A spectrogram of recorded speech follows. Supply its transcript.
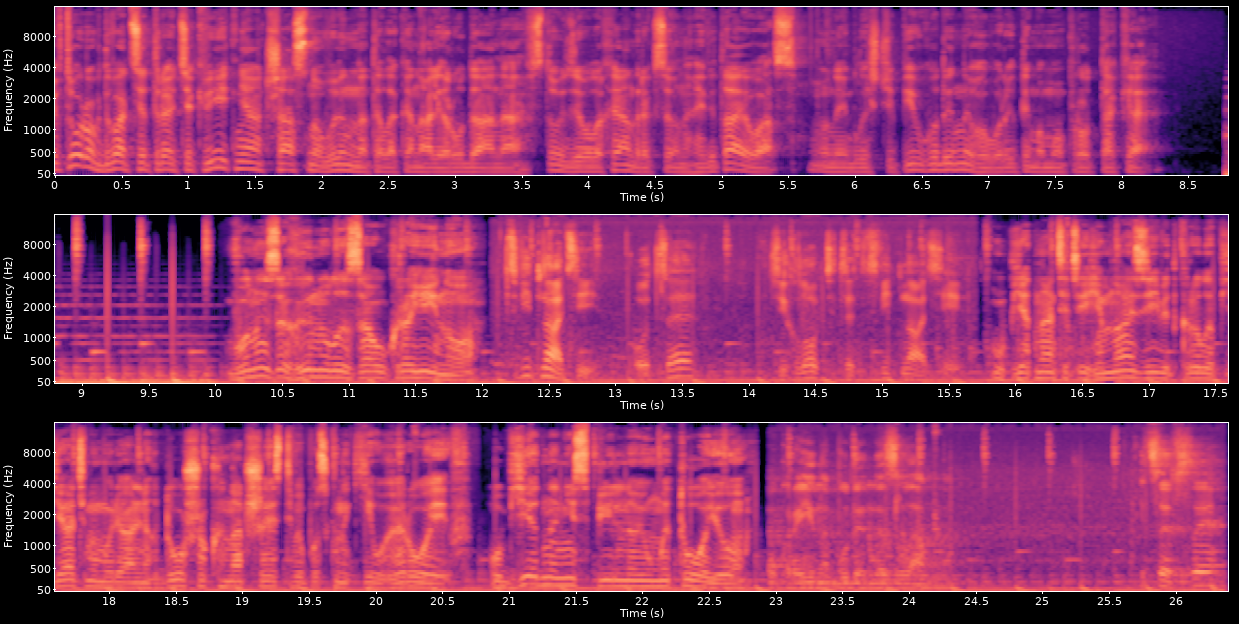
Вівторок, 23 квітня, час новин на телеканалі Рудана. В студії Олег Андрексон. Вітаю вас. У найближчі півгодини говоритимемо про таке. Вони загинули за Україну. Цвіт нації. Оце ці хлопці, це цвіт нації. У 15-й гімназії відкрили 5 меморіальних дошок на честь випускників героїв, об'єднані спільною метою. Україна буде незламна. І це все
